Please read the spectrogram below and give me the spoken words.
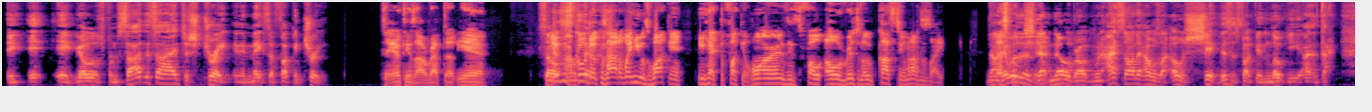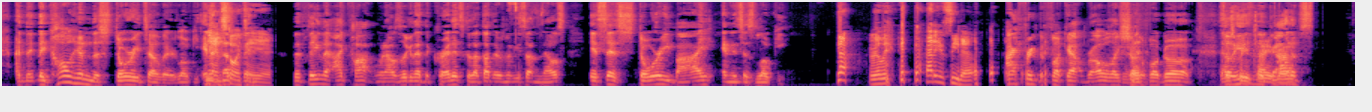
It it it goes from side to side to straight, and it makes a fucking tree. So everything's all wrapped up. Yeah. So this is I'm cool saying- though, because how the way he was walking, he had the fucking horns, his full old original costume, and I was just like, No, That's it cool wasn't that. No, bro. When I saw that, I was like, "Oh shit, this is fucking Loki." I, I, they, they call him the storyteller, Loki. And yeah, another storyteller, thing, yeah. the thing that I caught when I was looking at the credits because I thought there was going to be something else. It says "story by" and it says Loki. really? how do you see that? I freaked the fuck out, bro. I was like, "Shut the fuck up." That's so pretty he's the god bro. of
